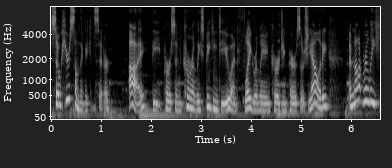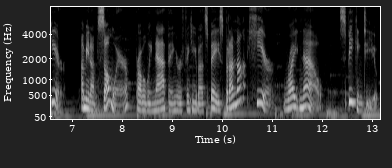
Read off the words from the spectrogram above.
So here's something to consider. I, the person currently speaking to you and flagrantly encouraging parasociality, am not really here. I mean, I'm somewhere, probably napping or thinking about space, but I'm not here, right now, speaking to you.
